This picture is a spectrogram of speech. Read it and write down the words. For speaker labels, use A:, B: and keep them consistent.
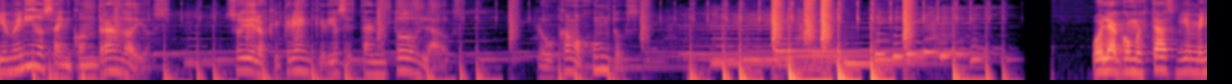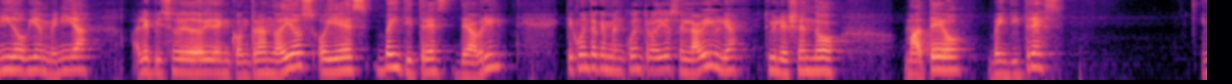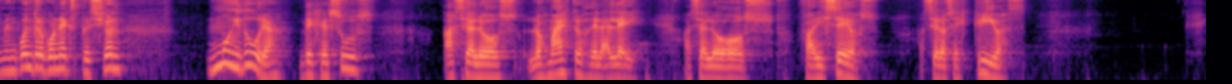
A: Bienvenidos a Encontrando a Dios. Soy de los que creen que Dios está en todos lados. ¿Lo buscamos juntos? Hola, ¿cómo estás? Bienvenido, bienvenida al episodio de hoy de Encontrando a Dios. Hoy es 23 de abril. Te cuento que me encuentro a Dios en la Biblia. Estoy leyendo Mateo 23 y me encuentro con una expresión muy dura de Jesús hacia los, los maestros de la ley, hacia los fariseos, hacia los escribas.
